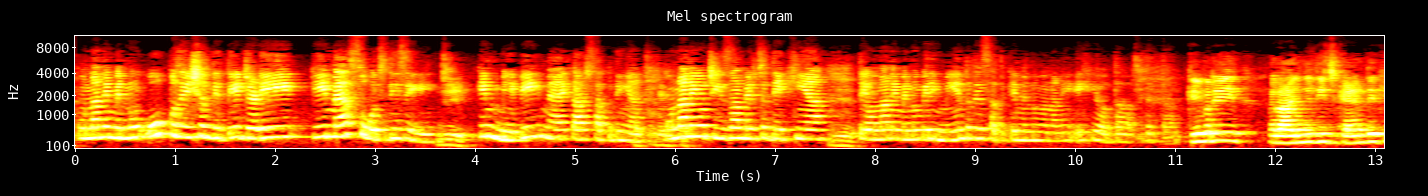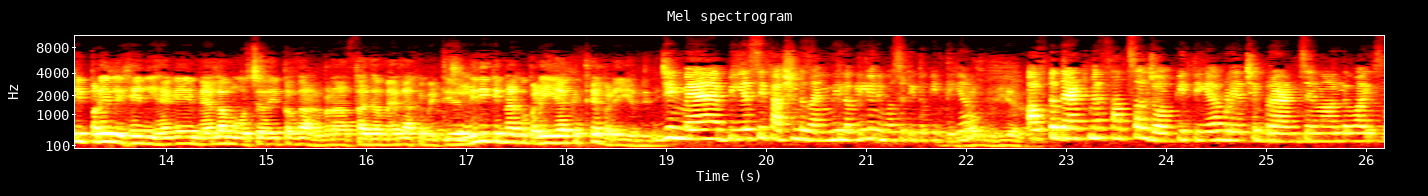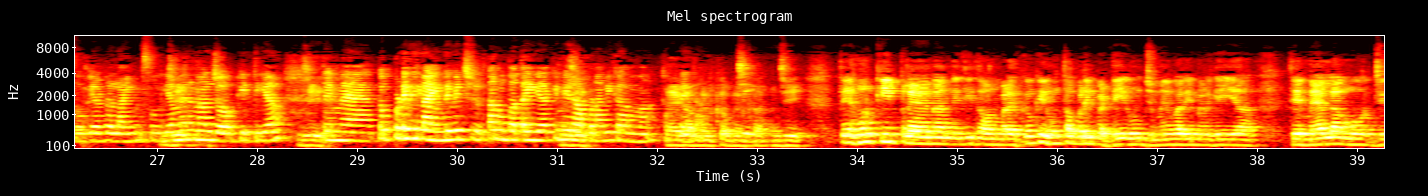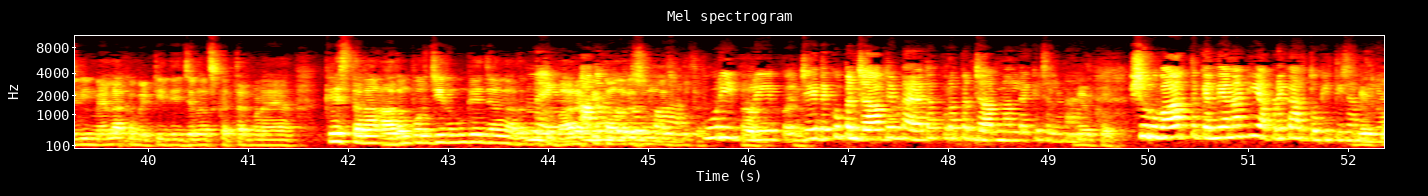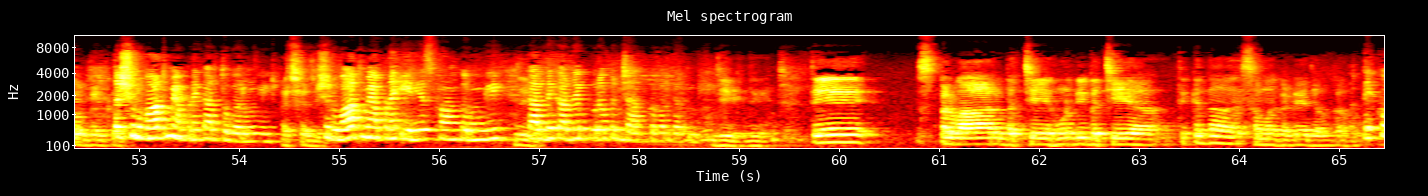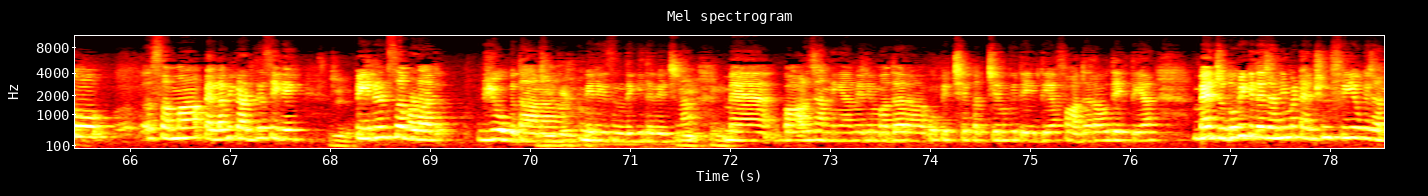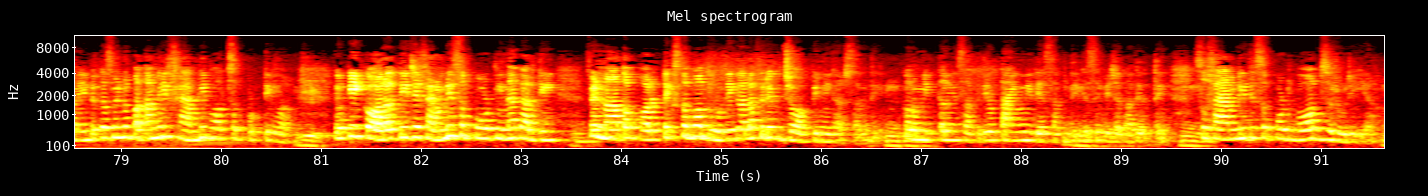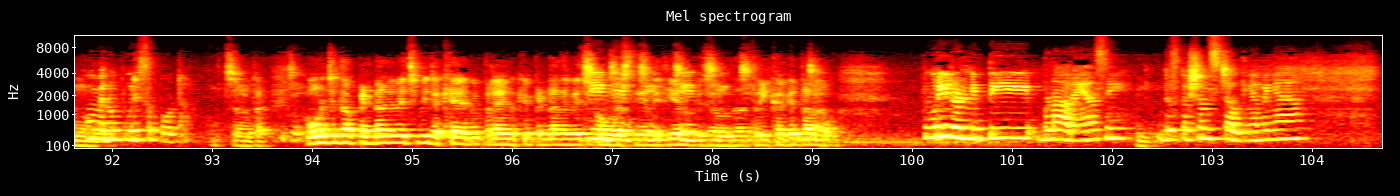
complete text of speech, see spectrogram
ਉਹਨਾਂ ਨੇ ਮੈਨੂੰ ਉਹ ਪੋਜੀਸ਼ਨ ਦਿੱਤੀ ਜਿਹੜੀ ਕਿ ਮੈਂ ਸੋਚਦੀ ਸੀਗੀ ਕਿ ਮੇਬੀ ਮੈਂ ਕਰ ਸਕਦੀ ਆ। ਉਹਨਾਂ ਨੇ ਉਹ ਚੀਜ਼ਾਂ ਮੇਰੇ 'ਚ ਦੇਖੀਆਂ ਤੇ ਉਹਨਾਂ ਨੇ ਮੈਨੂੰ ਮੇਰੀ ਮਿਹਨਤ ਦੇ ਸਦਕੇ ਮੈਨੂੰ ਉਹਨਾਂ ਨੇ ਇਹ ਅਹੁਦਾ ਦਿੱਤਾ। ਕਈ ਵਾਰੀ ਰਾਜਨੀਤੀ ਚ ਕਹਿੰਦੇ ਕਿ ਪੜ੍ਹੇ ਲਿਖੇ ਨਹੀਂ ਹੈਗੇ ਮਹਿਲਾ ਮੋਰਚਾ ਦੀ ਪ੍ਰਧਾਨ ਬਣਾਤਾ ਜਾਂ ਮਹਿਲਾ ਕਮੇਟੀ ਦੇ। ਨਿਧੀ ਕਿੰਨਾ ਕੁ ਪੜ੍ਹੀ ਆ ਕਿੱਥੇ ਪੜ੍ਹੀ ਆ ਨਿਧੀ ਜੀ ਮੈਂ ਬੀਐਸਸੀ ਫੈਸ਼ਨ ਡਿਜ਼ਾਈਨਿੰਗ ਦੀ ਲਵਲੀ ਯੂਨੀਵਰਸਿਟੀ ਤੋਂ ਕੀਤੀ ਆ। ਬਹੁਤ ਵਧੀਆ। ਆਫਟਰ ਥੈਟ ਮੈਂ 7 ਸਾਲ ਜੌਬ ਕੀਤੀ ਆ। ਬੜੇ ਅੱਛੇ ਬ੍ਰਾਂਡਸ ਦੇ ਨਾਲ ਲਵਾਈਸ ਹੋ ਗਿਆ ਰਿਲਾਇੰਸ ਹੋ ਗਿਆ। ਮੇਰੇ ਨਾਲ ਜੌਬ ਕੀਤੀ ਆ। ਜੀ। ਤੇ ਮੈਂ ਕੱਪੜੇ ਦੀ ਲਾਈਨ ਦੇ ਵਿੱਚ ਤੁਹਾਨੂੰ ਪਤਾ ਹੀ ਆ ਕਿ ਮੇਰਾ ਜੀ। ਆਪਣਾ ਵੀ ਕੰਮ ਆ ਕੱਪੜੇ ਹੈਗਾ ਦਾ। ਬਿਲਕੁਲ ਜੀ। ਬਿਲਕੁਲ। ਜੀ। ਤੇ ਹੁਣ ਕੀ ਪਲਾਨ ਆ ਨਿਧੀ ਦਾ ਆਉਣ ਵਾਲੇ? ਕਿਉਂਕਿ ਹੁਣ ਤਾਂ ਬੜੀ ਵੱਡੀ ਹੁਣ ਜ਼ਿੰਮੇਵਾਰੀ ਮਿਲ ਗਈ ਆ। ਤੇ ਮਹਿਲਾ ਮੋ ਜਿਹੜੀ ਮਹਿਲਾ ਕਮੇਟੀ ਦੀ ਜਨਰਲ ਸਕੱਤਰ ਬਣਾਇਆ ਕਿਸ ਤਰ੍ਹਾਂ ਆਦਮਪੁਰ ਜੀ ਰਹੋਗੇ ਜਾਂ ਆਦਮਪੁਰ ਤੋਂ ਬਾਹਰ ਰੱਖ ਕੇ ਕਾਂਗਰਸ ਨੂੰ ਮਜ਼ਬੂਤ? ਪੂਰੀ ਪੂਰੀ ਜੇ ਦੇਖੋ ਪੰਜਾਬ ਦੇ ਬਣਾਇਆ ਤਾਂ ਪੂਰਾ ਪੰਜਾਬ ਨਾਲ ਲੈ ਕੇ ਚੱਲਣਾ ਹੈ। ਸ਼ੁਰੂਆਤ ਕਹਿੰਦੇ ਆ ਨਾ ਕਿ ਆਪਣੇ ਘਰ ਤੋਂ ਕੀਤੀ ਜਾਂਦੀ ਹੈ। ਤਾਂ ਸ਼ੁਰੂਆਤ ਮੈਂ ਆਪਣੇ ਘਰ ਤੋਂ ਕਰੂੰਗੀ। ਸ਼ੁਰੂਆਤ ਮੈਂ ਆਪਣਾ ਏਰੀਆ ਸਟਰੋਂਗ ਕਰੂੰਗੀ। ਕਰਦੇ ਕਰਦੇ ਪੂਰਾ ਪੰਜਾਬ ਕਵਰ ਕਰੂੰਗੀ। ਜੀ ਜੀ। ਤੇ ਪਰਿਵਾਰ ਬੱਚੇ ਹੁਣ ਵੀ ਬੱਚੇ ਆ ਤੇ ਕਿੱਦਾਂ ਸਮਾਂ ਕੱਢਿਆ ਜਾਊਗਾ? ਦੇਖੋ ਸਮਾਂ ਪਹਿਲਾਂ ਵੀ ਕੱਢਦੇ ਸੀਗੇ। ਪੇਰੈਂਟਸ ਦਾ ਬੜਾ ਯੋਗਦਾਨ ਆ। ਮੇਰੀ ਜ਼ਿੰਦਗੀ ਦੇ ਵਿੱਚ ਨਾ। ਮੈਂ ਬਾਹਰ ਜਾਂਦੀ ਆ ਮੇਰੀ ਮਦਰ ਆ ਉਹ ਪਿੱਛੇ ਬੱਚੇ ਨੂੰ ਵੀ ਦੇਖਦੇ ਆ ਫਾਦਰ ਆ ਉਹ ਦੇਖਦੇ ਆ। ਮੈਂ ਜਦੋਂ ਵੀ ਕਿਤੇ ਜਾਂਦੀ ਮੈਂ ਟੈਨਸ਼ਨ ਫ੍ਰੀ ਹੋ ਕੇ ਜਾਂਦੀ ਬਿਕਾਜ਼ ਮੈਨੂੰ ਪਤਾ ਮੇਰੀ ਫੈਮਿਲੀ ਬਹੁਤ ਸਪੋਰਟਿਵ ਆ। ਕਿਉਂਕਿ ਇੱਕ ਔਰਤ ਦੀ ਜੇ ਫੈਮਿਲੀ ਸਪੋਰਟ ਨਹੀਂ ਨਾ ਕਰਦੀ ਫਿਰ ਨਾ ਤਾਂ ਪੋਲਿਟਿਕਸ ਤਾਂ ਬਹੁਤ ਦੂਰ ਦੀ ਗੱਲ ਆ ਫਿਰ ਇੱਕ ਜੌਬ ਵੀ ਨਹੀਂ ਕਰ ਸਕਦੀ। ਘਰੋਂ ਨਿਕਲ ਨਹੀਂ ਸਕਦੀ ਉਹ ਟਾਈਮ ਨਹੀਂ ਦੇ ਸਕਦੀ ਕਿਸੇ ਵੀ ਜਗ੍ਹਾ ਦੇ ਉੱਤੇ। ਸੋ ਫੈਮਿਲੀ ਦੀ ਸਪੋਰਟ ਬਹੁਤ ਜ਼ਰੂਰੀ ਆ। ਉਹ ਮੈਨੂੰ ਪੂਰੀ ਸਪੋਰਟ ਆ। ਚਲੋ ਤਾਂ। ਜੀ। ਹੁਣ ਜਿੱਦਾਂ ਪਿੰਡਾਂ ਦੇ ਵਿੱਚ ਵੀ ਰੱਖਿਆ ਹੈ ਕੋਈ ਪਲਾਨ ਕਿ ਪਿੰਡਾਂ ਦੇ ਵਿੱਚ ਜੀ, ਜੀ, ਕਾਂਗਰਸ ਦੀਆਂ ਜੀ, ਨੀਤੀਆਂ ਨੂੰ ਜੀ, ਬਚਾਉਣ ਦਾ ਜੀ, ਤਰੀਕਾ ਕਿੱਦਾਂ ਜੀ। ਪੂਰੀ ਰਣਨੀਤੀ ਬਣਾ ਰਹੇ ਹਾਂ ਅਸੀਂ ਡਿਸਕਸ਼ਨਸ ਚੱਲਦੀਆਂ ਪਈਆਂ ਆ।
